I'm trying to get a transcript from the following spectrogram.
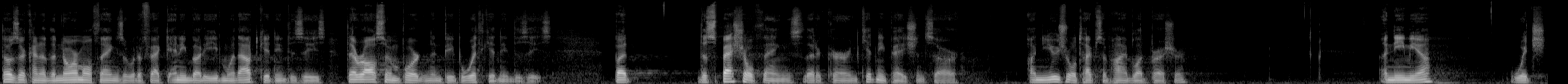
Those are kind of the normal things that would affect anybody even without kidney disease. They're also important in people with kidney disease. But the special things that occur in kidney patients are unusual types of high blood pressure, anemia, which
